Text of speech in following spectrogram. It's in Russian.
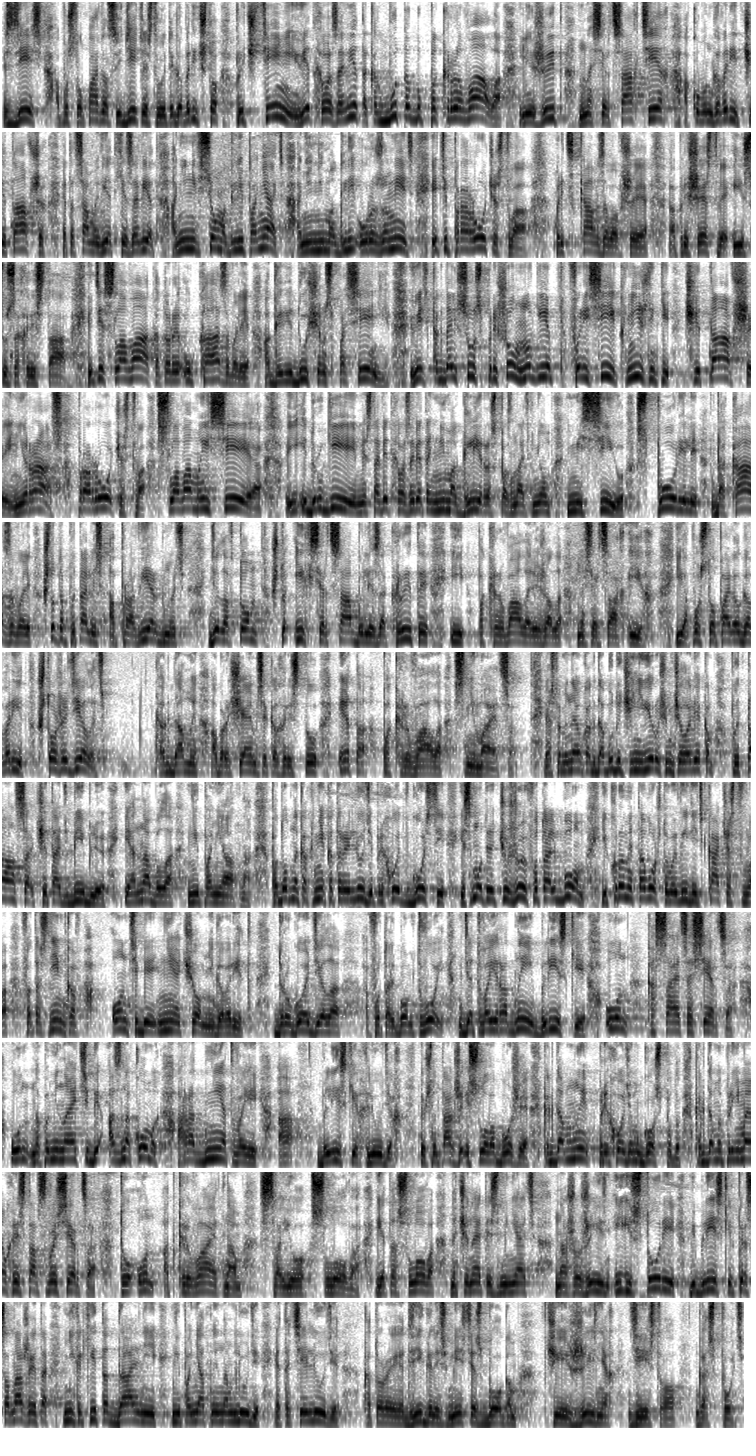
Здесь апостол Павел свидетельствует и говорит, что при чтении Ветхого Завета как будто бы покрывало лежит на сердцах тех, о ком он говорит, читавших этот самый Ветхий Завет. Они не все могли понять, они не могли уразуметь эти пророчества, предсказывавшие пришествие Иисуса Христа, эти слова, которые указывали о грядущем спасении. Ведь когда Иисус пришел, многие фарисеи, книжники читали читавшие не раз пророчества, слова Моисея и, и другие места Ветхого Завета не могли распознать в нем Мессию. Спорили, доказывали, что-то пытались опровергнуть. Дело в том, что их сердца были закрыты, и покрывало лежало на сердцах их. И апостол Павел говорит, что же делать? Когда мы обращаемся ко Христу, это покрывало снимается. Я вспоминаю, когда, будучи неверующим человеком, пытался читать Библию, и она была непонятна. Подобно как некоторые люди приходят в гости и смотрят чужой фотоальбом, и кроме того, чтобы видеть качество фотоснимков, он тебе ни о чем не говорит. Другое дело фотоальбом твой, где твои родные, близкие. Он касается сердца. Он напоминает тебе о знакомых, о родне твоей, о близких людях. Точно так же и Слово Божие. Когда мы приходим к Господу, когда мы принимаем Христа в свое сердце, то Он открывает нам свое Слово. И это Слово начинает изменять нашу жизнь. И истории библейских персонажей – это не какие-то дальние, непонятные нам люди. Это те люди, которые двигались вместе с Богом, в чьих жизнях действовал Господь.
